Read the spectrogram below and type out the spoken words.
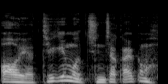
어야 튀김옷 진짜 깔끔하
